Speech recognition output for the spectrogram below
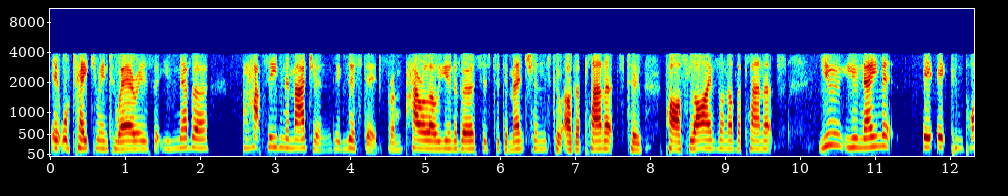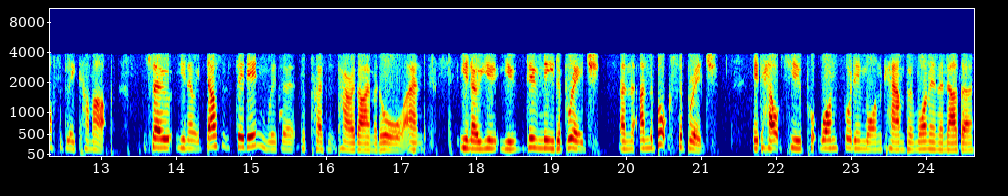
it will take you into areas that you never perhaps even imagined existed, from parallel universes to dimensions to other planets to past lives on other planets. You you name it, it, it can possibly come up. So you know it doesn't fit in with the, the present paradigm at all, and you know you you do need a bridge, and and the book's the bridge. It helps you put one foot in one camp and one in another,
